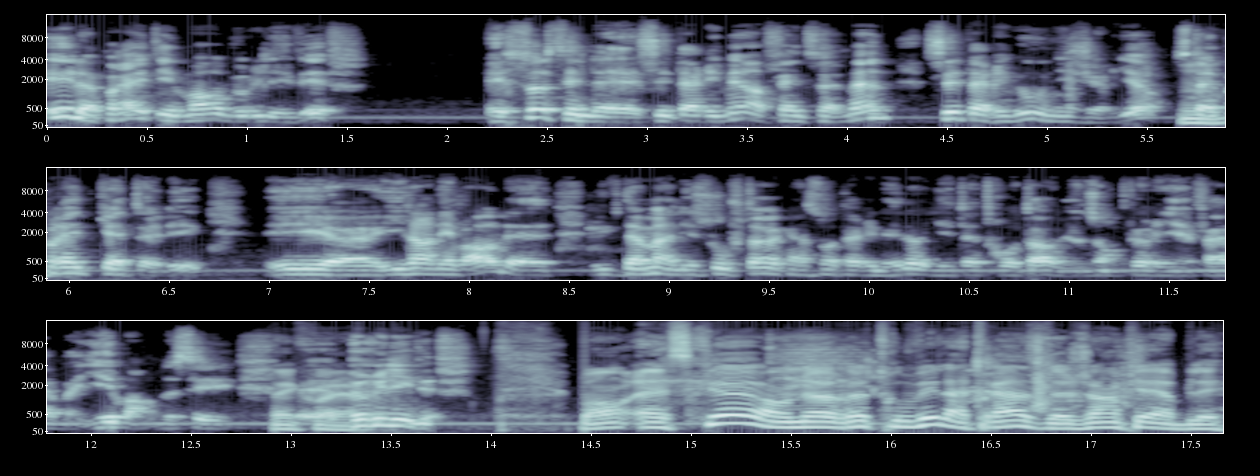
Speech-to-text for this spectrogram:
et le prêtre est mort brûlé vif. Et ça, c'est arrivé en fin de semaine. C'est arrivé au Nigeria. C'est un hmm. prêtre catholique. Et euh, il en est mort. évidemment, les sauveteurs, quand ils sont arrivés là, il était trop tard. Ils ont dit, on peut rien faire. Ben, il est mort euh, brûlé vif. Bon, est-ce qu'on a retrouvé la trace de Jean-Pierre Blais?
